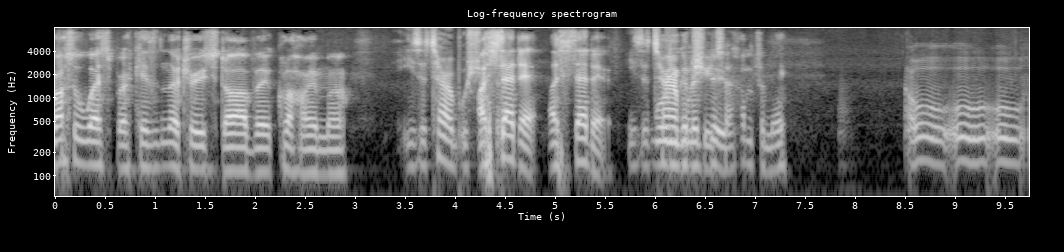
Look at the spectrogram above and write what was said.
Russell Westbrook isn't the true star of Oklahoma. he's a terrible shooter. I said it. I said it. he's a What are you terrible gonna shooter. do? Come for me. Oh, oh, oh,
